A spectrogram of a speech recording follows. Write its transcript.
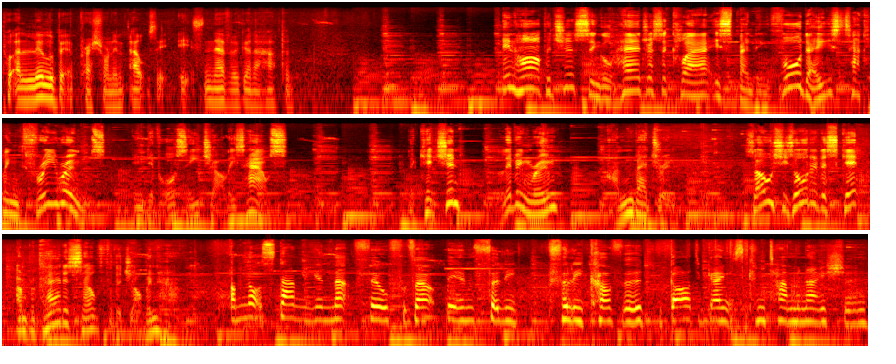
put a little bit of pressure on him, else it, it's never going to happen. In Hertfordshire, single hairdresser Claire is spending four days tackling three rooms in divorcee Charlie's house the kitchen, living room, and bedroom. So she's ordered a skip and prepared herself for the job in hand. I'm not standing in that filth without being fully, fully covered. Guard against contamination.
